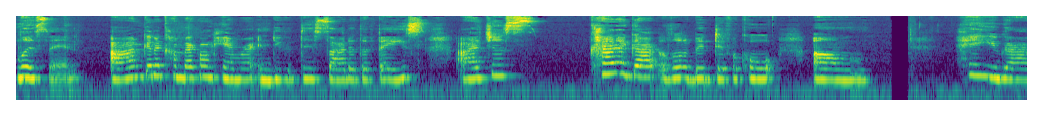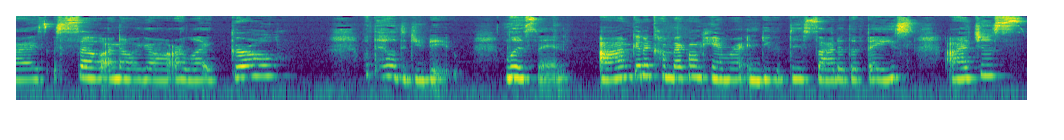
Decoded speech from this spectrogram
Listen, I'm gonna come back on camera and do this side of the face. I just kind of got a little bit difficult. Um, hey you guys, so I know y'all are like, girl, what the hell did you do? Listen, I'm gonna come back on camera and do this side of the face. I just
